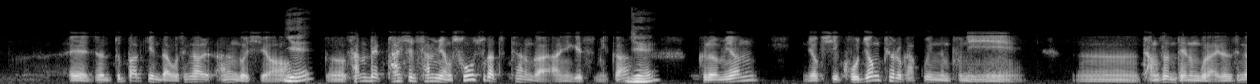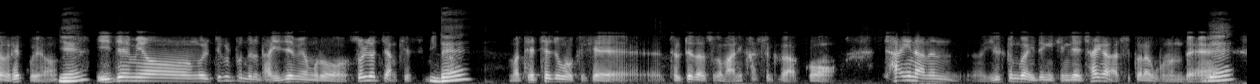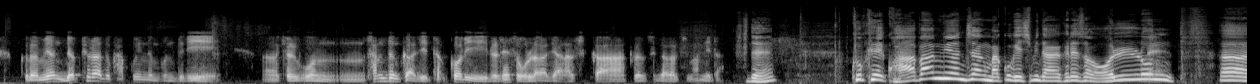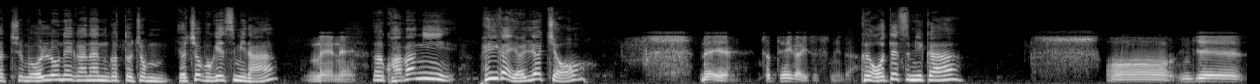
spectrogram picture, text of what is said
예, 전 뜻밖인다고 생각하는 것이요. 예. 어, 383명 소수가 투표하는 거 아니겠습니까? 예. 그러면 역시 고정표를 갖고 있는 분이 어, 당선되는구나 이런 생각을 했고요. 예. 이재명을 찍을 분들은 다 이재명으로 쏠렸지 않겠습니까? 네. 뭐 대체적으로 그렇게 절대 다수가 많이 갔을 것 같고 차이 나는 1등과 2등이 굉장히 차이가 났을 거라고 보는데 네. 그러면 몇 표라도 갖고 있는 분들이 어, 결국은 음, 3등까지 턱걸이를 해서 올라가지 않았을까 그런 생각을 좀 합니다. 네. 국회 과방위원장 맡고 계십니다. 그래서 언론 어, 좀 언론에 관한 것도 좀 여쭤보겠습니다. 네네. 어, 과방위 회의가 열렸죠. 네, 첫 회의가 있었습니다. 그 어땠습니까? 어, 이제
